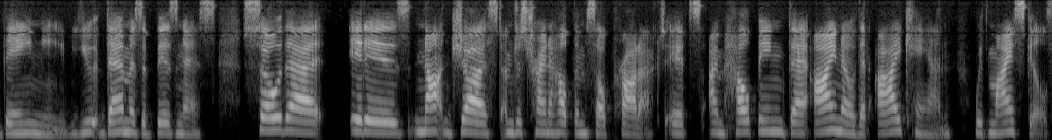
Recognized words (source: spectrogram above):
they need you them as a business so that it is not just i'm just trying to help them sell product. It's i'm helping that i know that i can with my skills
